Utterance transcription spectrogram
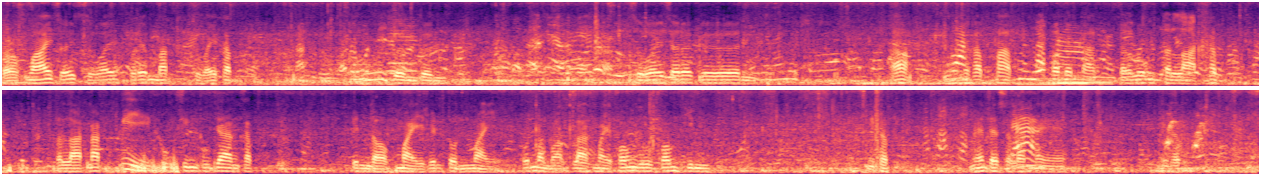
ดอกไม้สวยสวยผู้ได้มักสวยครับเบิ่งเบิ่งสวยซะเหลือเกินอ้าวนะครับภาพบรรยากาศตะลงตลาดครับ ตลาดนัดนี่ทุกสิ่งทุกอย่างครับ เป็นดอกใหม่เป็นต้นใหม่ผลหมากหลากใหม่ของดูของกินนี่ครับ แม้แต่สลัดใน นี่ครับส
